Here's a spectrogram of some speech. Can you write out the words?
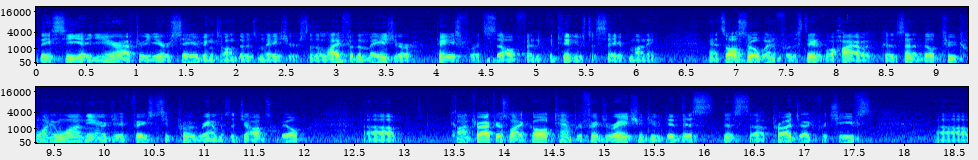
they see a year after year savings on those measures. So the life of the measure pays for itself and it continues to save money. And it's also a win for the state of Ohio, because Senate Bill 221, the Energy Efficiency Program, is a jobs bill. Uh, Contractors like All Temp Refrigeration, who did this, this uh, project for Chiefs, uh,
